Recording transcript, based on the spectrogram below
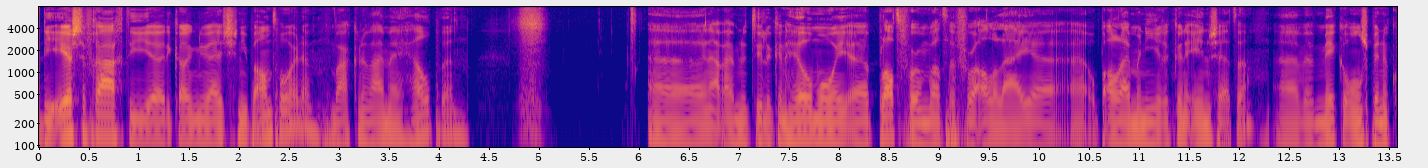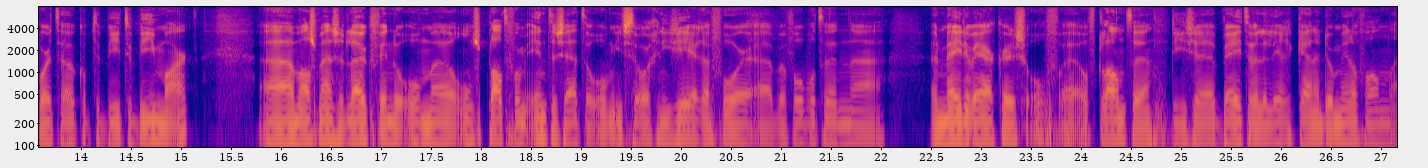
die eerste vraag, die, die kan ik nu eventjes niet beantwoorden. Waar kunnen wij mee helpen? Uh, nou, wij hebben natuurlijk een heel mooi platform wat we voor allerlei, op allerlei manieren kunnen inzetten. we mikken ons binnenkort ook op de B2B-markt. maar als mensen het leuk vinden om ons platform in te zetten om iets te organiseren voor bijvoorbeeld een, een medewerkers of, of klanten die ze beter willen leren kennen door middel van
